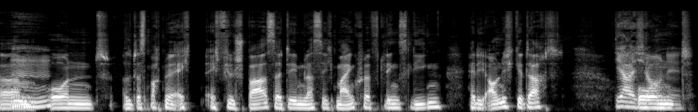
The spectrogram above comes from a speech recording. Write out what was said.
Ähm, mhm. Und also das macht mir echt echt viel Spaß. Seitdem lasse ich Minecraft links liegen. Hätte ich auch nicht gedacht. Ja, ich und auch nicht.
